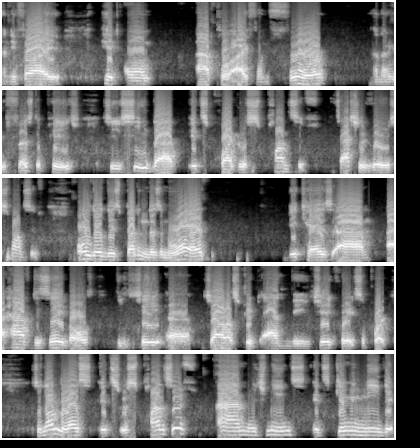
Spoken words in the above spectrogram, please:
and if I hit on Apple iPhone 4 and I refresh the page so you see that it's quite responsive. It's actually very responsive. Although this button doesn't work because um, I have disabled the J, uh, JavaScript and the jQuery support. So nonetheless it's responsive and which means it's giving me the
